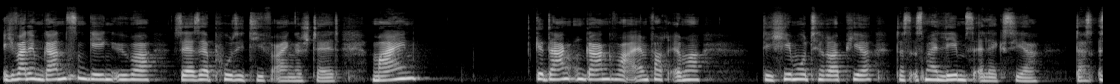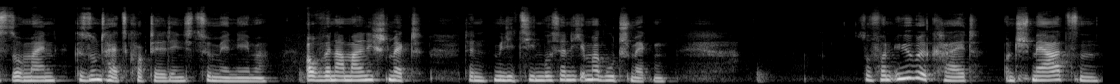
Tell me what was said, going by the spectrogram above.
Ich war dem Ganzen gegenüber sehr, sehr positiv eingestellt. Mein Gedankengang war einfach immer, die Chemotherapie, das ist mein Lebenselixier. Das ist so mein Gesundheitscocktail, den ich zu mir nehme. Auch wenn er mal nicht schmeckt. Denn Medizin muss ja nicht immer gut schmecken. So von Übelkeit und Schmerzen,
